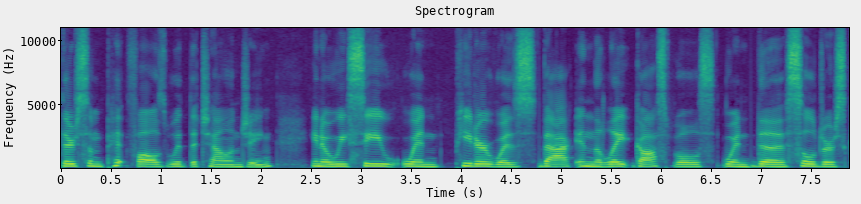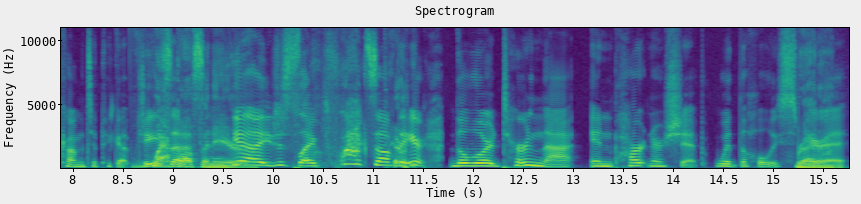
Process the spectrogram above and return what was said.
there's some pitfalls with the challenging. You know, we see when Peter was back in the late Gospels, when the soldiers come to pick up Jesus. off an ear. Yeah, he just like whacks off the ear. The Lord turned that in partnership with the Holy Spirit.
